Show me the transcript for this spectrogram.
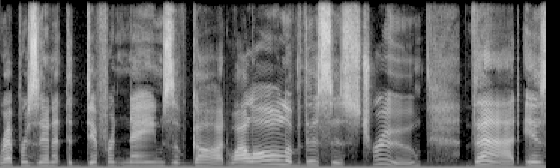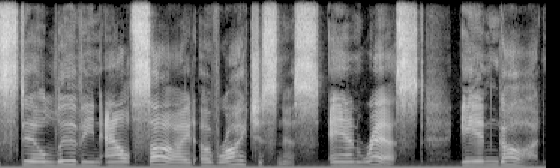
represented the different names of God. While all of this is true, that is still living outside of righteousness and rest in God.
